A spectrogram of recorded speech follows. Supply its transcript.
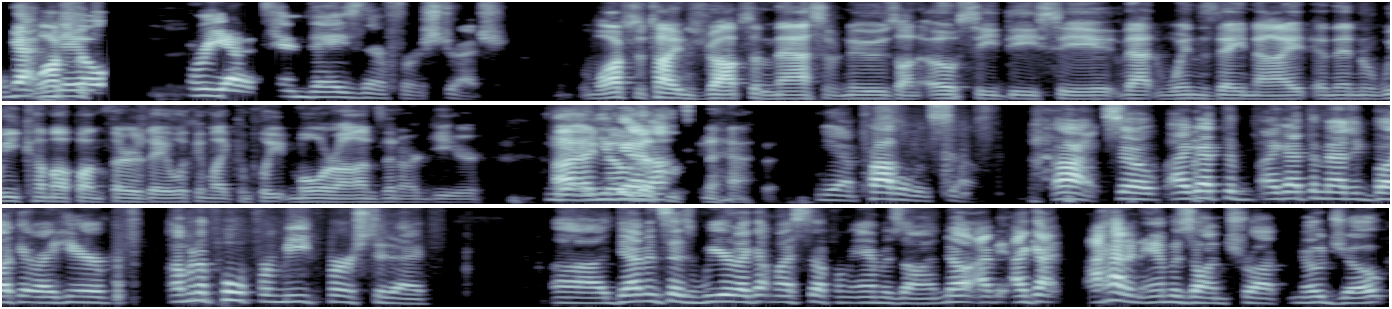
I got Watch nailed the, three out of 10 days there for a stretch. Watch the Titans drop some massive news on OCDC that Wednesday night, and then we come up on Thursday looking like complete morons in our gear. Yeah, I know that's what's going to happen. Yeah, probably so. All right, so I got the I got the magic bucket right here. I'm gonna pull for me first today. Uh, Devin says, weird. I got my stuff from Amazon. No, I mean, I got, I had an Amazon truck, no joke,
